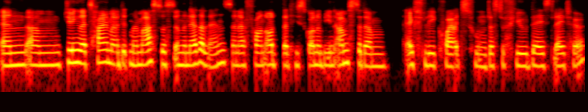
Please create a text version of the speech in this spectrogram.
And um, during that time, I did my master's in the Netherlands and I found out that he's going to be in Amsterdam actually quite soon, just a few days later.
